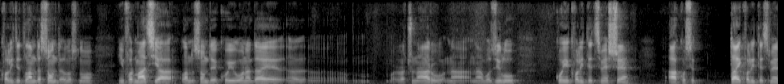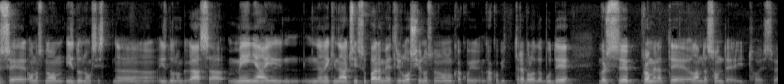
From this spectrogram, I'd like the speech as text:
kvalitet lambda sonde, odnosno informacija lambda sonde koju ona daje računaru na, na vozilu, koji je kvalitet smeše. Ako se taj kvalitet smeše, odnosno izduvnog, e, izduvnog gasa menja i na neki način su parametri loši, odnosno ono kako, je, kako bi trebalo da bude, vrši se promjena te lambda sonde i to je sve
